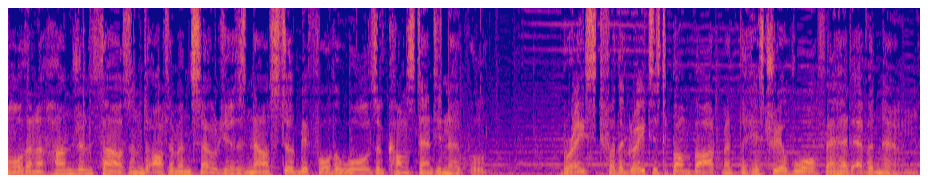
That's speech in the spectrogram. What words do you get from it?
More than 100,000 Ottoman soldiers now stood before the walls of Constantinople, braced for the greatest bombardment the history of warfare had ever known.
